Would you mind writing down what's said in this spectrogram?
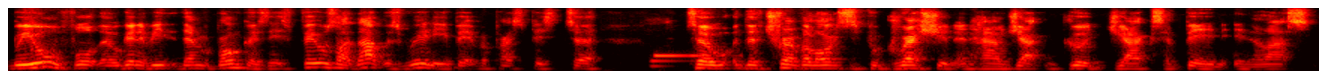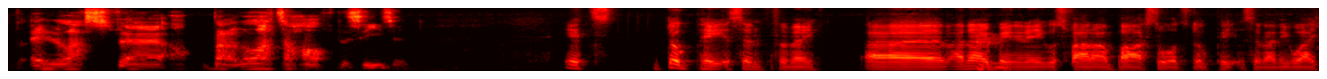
we all thought they were going to beat the Denver Broncos. And it feels like that was really a bit of a precipice to to the Trevor Lawrence's progression and how Jack good Jacks have been in the last in the last uh, about the latter half of the season. It's Doug Pederson for me. Uh, I know, mm. being an Eagles fan, I'm biased towards Doug Pederson anyway.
